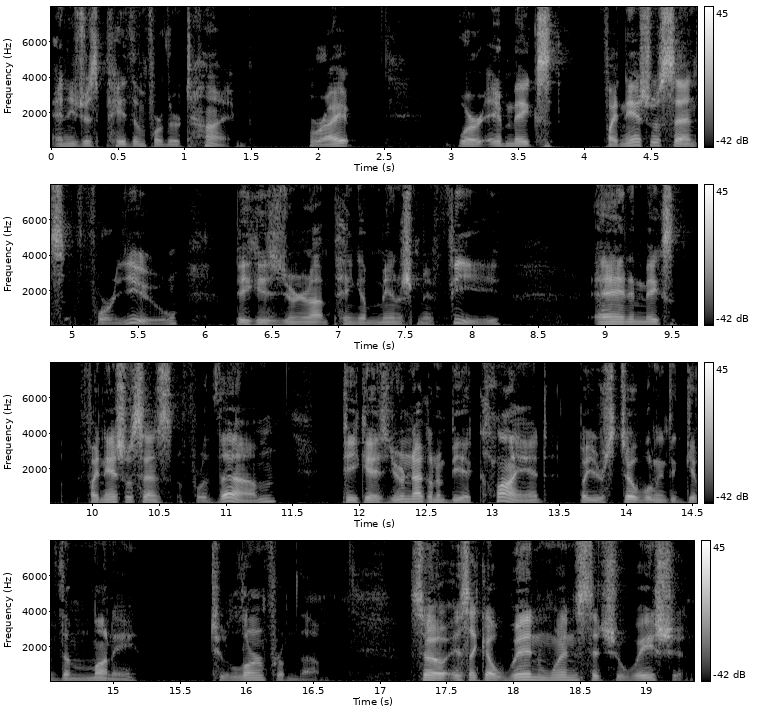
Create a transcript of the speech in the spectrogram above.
and you just pay them for their time, right? Where it makes financial sense for you because you're not paying a management fee, and it makes financial sense for them because you're not going to be a client, but you're still willing to give them money to learn from them. So it's like a win win situation.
